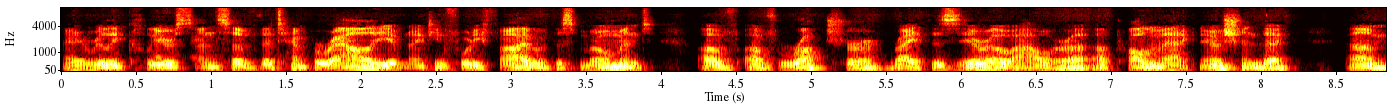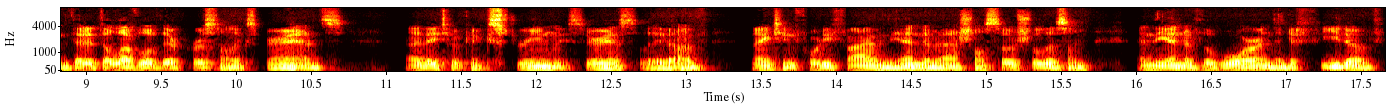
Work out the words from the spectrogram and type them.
and a really clear sense of the temporality of 1945 of this moment of of rupture, right? The zero hour, a, a problematic notion that um, that at the level of their personal experience, uh, they took extremely seriously of 1945 and the end of National Socialism and the end of the war and the defeat of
